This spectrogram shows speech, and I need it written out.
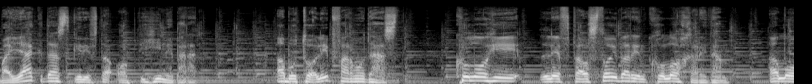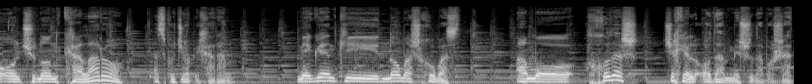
ба як даст гирифта обдиҳӣ мебарад. Абутолиб фармудааст кӯлоҳи лев толстой бар ин кӯлоҳ харидам аммо ончунон каларо аз куҷо бихарам мегӯянд ки номаш хуб аст аммо худаш чӣ хел одам мешуда бошад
